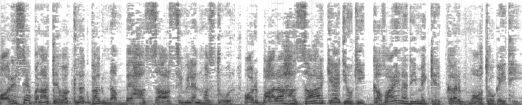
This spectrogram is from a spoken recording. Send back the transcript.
और इसे बनाते वक्त लगभग नब्बे हज़ार सिविलियन मजदूर और बारह हज़ार कैदियों की कवाई नदी में गिरकर मौत हो गई थी।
